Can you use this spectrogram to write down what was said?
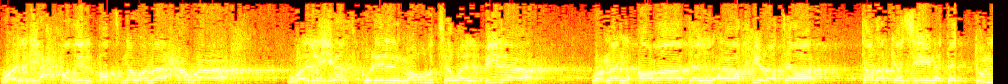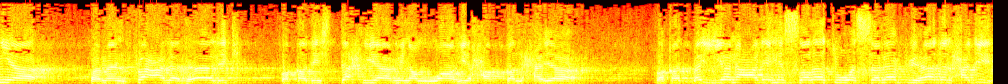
وليحفظ البطن وما حوى وليذكر الموت والبلى ومن أراد الآخرة ترك زينة الدنيا فمن فعل ذلك فقد استحيا من الله حق الحياء فقد بين عليه الصلاة والسلام في هذا الحديث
